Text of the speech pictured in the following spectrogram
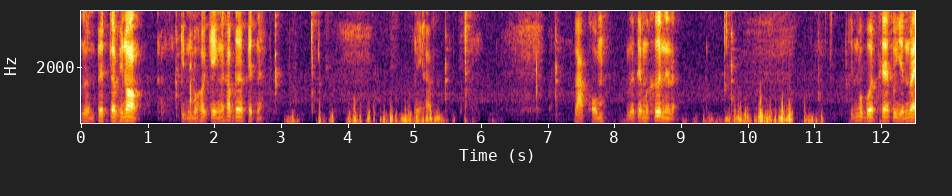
เริ่มเผ็ดแล้วพี่น้อง กินบ่ค่อยเก่งนะครับเด้อเผ็ดเนี่ย นี่ครับลาบขมเหลือแต่มือขึ้นนี่แหละ กินบ่เบิดแช่ตู้เย็นไว้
